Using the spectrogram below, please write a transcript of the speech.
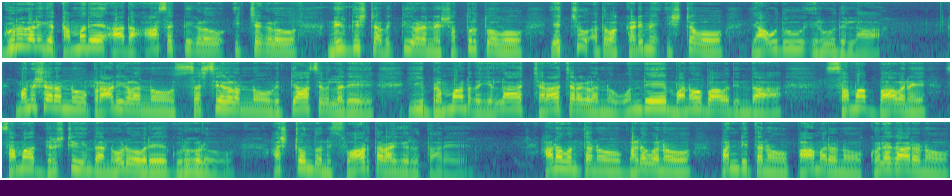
ಗುರುಗಳಿಗೆ ತಮ್ಮದೇ ಆದ ಆಸಕ್ತಿಗಳು, ಇಚ್ಛೆಗಳು, ನಿರ್ದಿಷ್ಟ ವ್ಯಕ್ತಿಯೊಡನೆ ಶತ್ರುತ್ವವೋ, ಹೆಚ್ಚು ಅಥವಾ ಕಡಿಮೆ ಇಷ್ಟವೋ ಯಾವುದೂ ಇರುವುದಿಲ್ಲ. ಮನುಷ್ಯರನ್ನು, ಪ್ರಾಣಿಗಳನ್ನು, ಸಸ್ಯಗಳನ್ನು ವ್ಯತ್ಯಾಸವಿಲ್ಲದೆ ಈ ಬ್ರಹ್ಮಾಂಡದ ಎಲ್ಲ ಚರಾಚರಗಳನ್ನು ಒಂದೇ ಮನೋಭಾವದಿಂದ ಸಮಭಾವನೆ ಸಮ ದೃಷ್ಟಿಯಿಂದ ನೋಡುವವರೇ ಗುರುಗಳು. ಅಷ್ಟೊಂದು ನಿಸ್ವಾರ್ಥರಾಗಿರುತ್ತಾರೆ. ಹಣವಂತನೋ, ಬಡವನೋ, ಪಂಡಿತನೋ, ಪಾಮರನೋ, ಕೊಲೆಗಾರನೋ,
